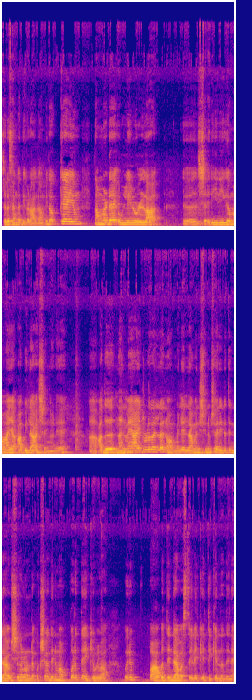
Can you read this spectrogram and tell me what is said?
ചില സംഗതികളാകാം. ഇതൊക്കെയും നമ്മുടെ ഉള്ളിലുള്ള ശാരീരികമായ അഭിലാഷങ്ങളെ അത് നന്മയായിട്ടുള്ളതല്ല നോർമലി എല്ലാ മനുഷ്യനും ശരീരത്തിന്റെ ആവശ്യങ്ങളുണ്ട്. പക്ഷെ അതിനും അപ്പുറത്തേക്കുള്ള ഒരു പാപത്തിന്റെ അവസ്ഥയിലേക്ക് എത്തിക്കുന്നതിന്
